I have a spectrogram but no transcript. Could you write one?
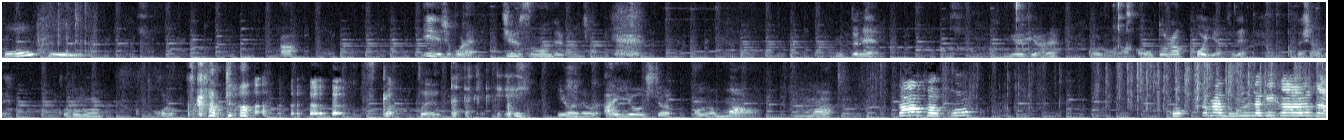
ほうほういいでしょこれ。ジュース飲んでる感じ。ほんとね勇気はねこのなんか大人っぽいやつで私はね子供のところ使った使ったやつ。今でも愛用してあらまあまあだからここっからどんだけ変わるか。ら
